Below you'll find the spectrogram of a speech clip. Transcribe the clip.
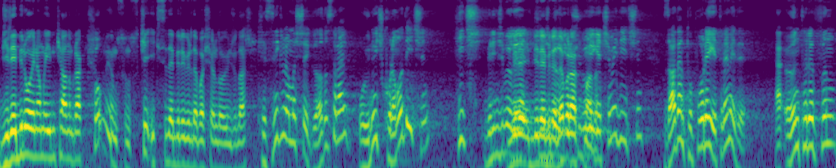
birebir oynama imkanı bırakmış olmuyor musunuz? Ki ikisi de birebir de başarılı oyuncular. Kesinlikle ama şey Galatasaray oyunu hiç kuramadığı için hiç birinci bölgeden Bire- bire bire de bölge, bırakmadı. geçemediği için zaten topu oraya getiremedi. Yani ön tarafın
